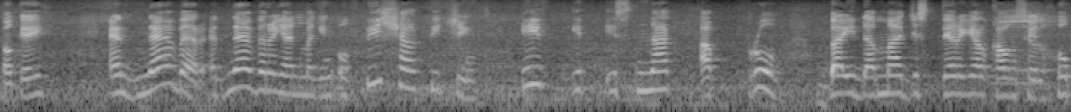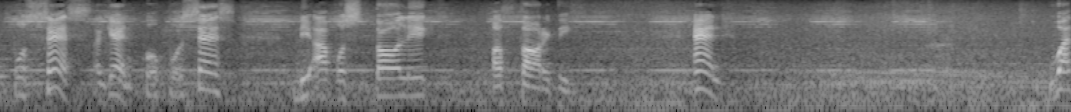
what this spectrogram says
Okay? And never, and never yan maging official teaching if it is not approved by the magisterial council who possess, again, who possess the apostolic authority. And what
